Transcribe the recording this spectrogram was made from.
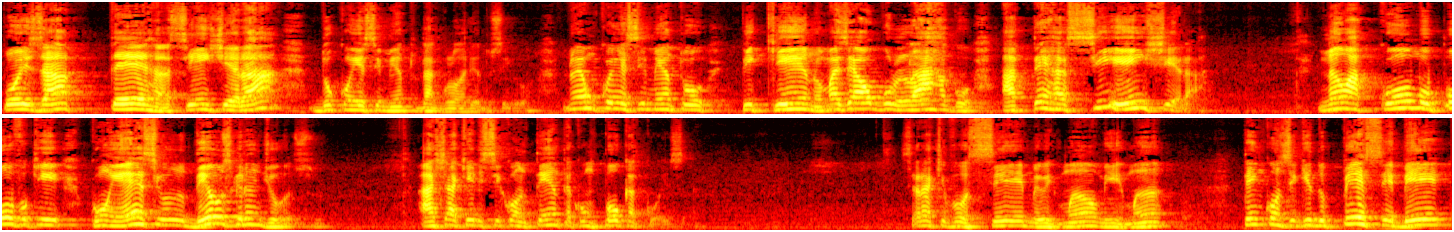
pois a terra se encherá do conhecimento da glória do Senhor. Não é um conhecimento pequeno, mas é algo largo. A terra se encherá. Não há como o povo que conhece o Deus grandioso achar que ele se contenta com pouca coisa. Será que você, meu irmão, minha irmã, tem conseguido perceber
